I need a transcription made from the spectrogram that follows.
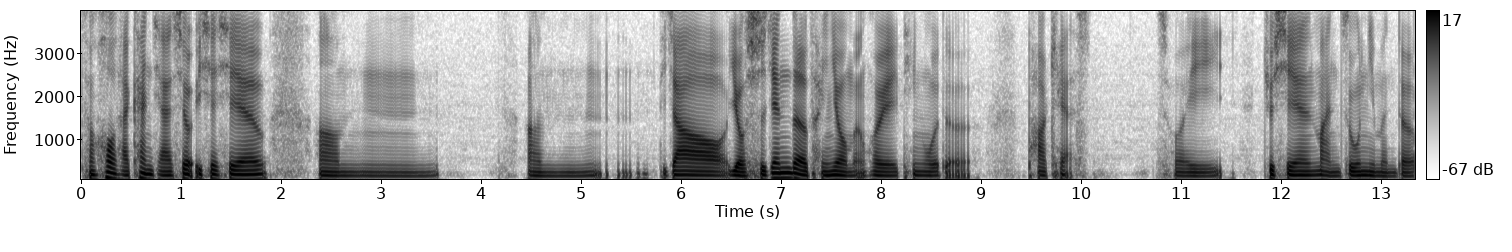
从后台看起来是有一些些，嗯嗯，比较有时间的朋友们会听我的 podcast，所以就先满足你们的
